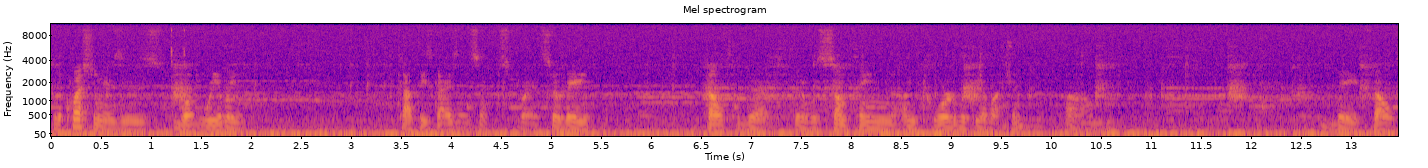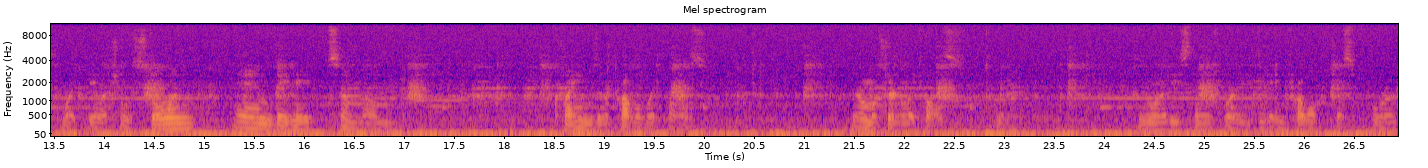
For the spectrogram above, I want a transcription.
So the question is, is what really got these guys incensed, right? So they felt that there was something untoward with the election. Um, they felt like the election was stolen and they made some um, claims that are probably false. They're almost certainly false. It's one of these things where you can get in trouble just for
